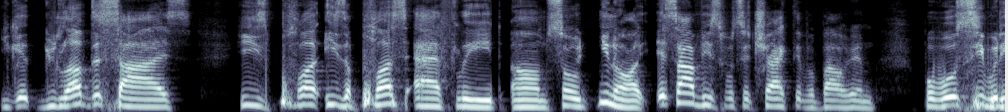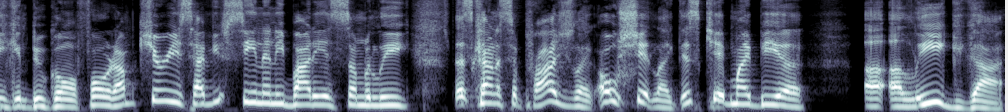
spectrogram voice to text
You get you love the size. He's plus he's a plus athlete. Um, so you know, it's obvious what's attractive about him, but we'll see what he can do going forward. I'm curious, have you seen anybody in Summer League that's kind of surprised you? Like, oh shit, like this kid might be a a, a league guy.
